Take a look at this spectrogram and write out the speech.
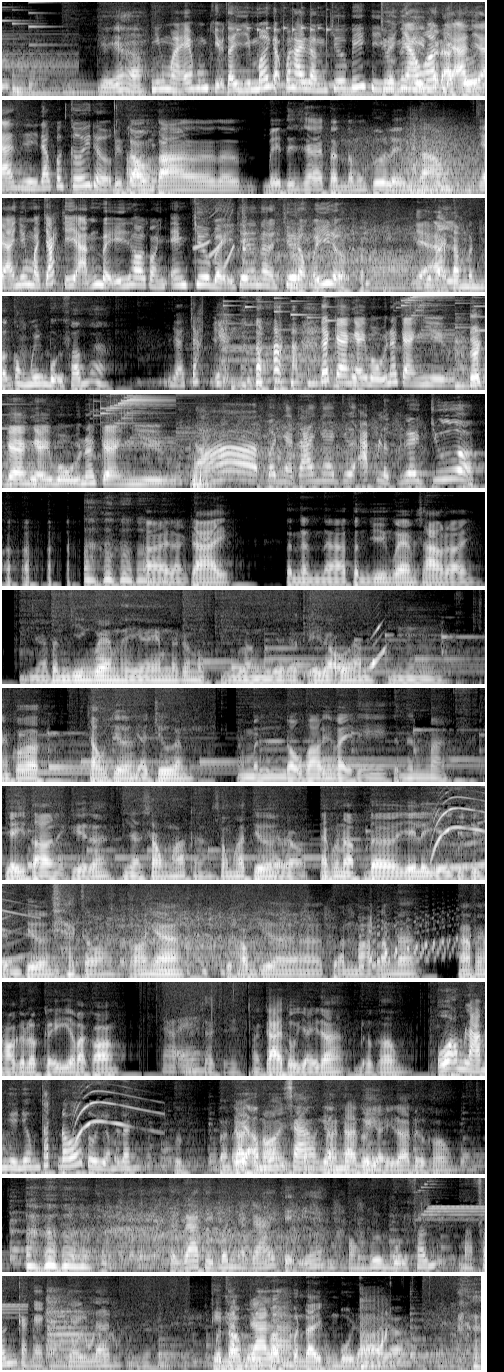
Vậy hả? Nhưng mà em không chịu tại vì mới gặp có hai lần chưa biết gì Chưa về nhau gì hết. dạ cưới. dạ thì đâu có cưới được. Biết đâu người ta ờ, bị tiếng xét tình ta muốn cưới liền sao? Dạ nhưng mà chắc chỉ ảnh bị thôi còn em chưa bị cho nên là chưa đồng ý được. Ờ, Dạ. như vậy là mình vẫn còn nguyên bụi phấn à? Dạ chắc vậy. Chắc càng ngày bụi nó càng nhiều. Nó càng ngày bụi nó càng nhiều. Đó bên nhà trai nghe chưa? Áp lực ghê chưa? Rồi đàn trai tình hình à, tình duyên của em sao rồi? Dạ tình duyên của em thì em đã có một lần dễ dễ đổ anh. Ừ. em có cháu chưa? Dạ chưa anh. Mình đổ vỡ như vậy thì tình hình mà giấy tờ này kia đó. Dạ xong hết rồi. Xong hết chưa? Dạ rồi. Em có nộp ờ, giấy ly dị cho chương trình chưa? Dạ có. Có nha. Chứ không chứ ờ, tụi anh mệt lắm đó. Ha, phải hỏi cái đó kỹ cho bà con. Chào dạ, em chào chị. Đàn trai tôi vậy đó. Được không ủa ông làm gì nhưng ông thách đố tôi vậy ông linh? Đàn Bây trai tôi ông muốn nói sao? Giờ đàn trai tôi vậy đó được không? Thực ra thì bên nhà gái chị á còn vương bụi phấn mà phấn càng ngày càng dày lên. Dạ. thì bên đó bụi ra phấn là bên đây cũng bụi đời à.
